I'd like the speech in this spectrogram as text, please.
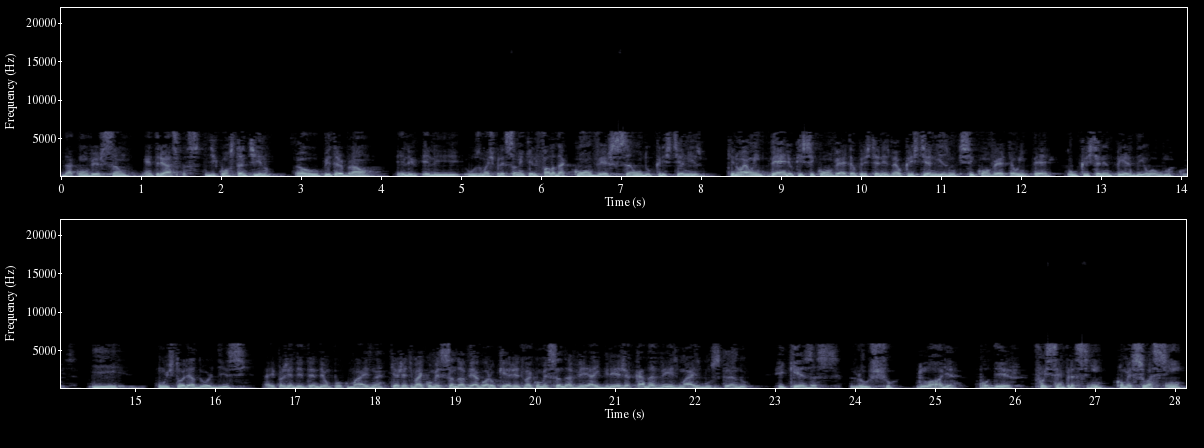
da conversão, entre aspas, de Constantino. O Peter Brown, ele, ele usa uma expressão em que ele fala da conversão do cristianismo que não é o império que se converte ao cristianismo, é o cristianismo que se converte ao império. O cristianismo perdeu alguma coisa. E um historiador disse, aí para a gente entender um pouco mais, né, que a gente vai começando a ver agora o que? A gente vai começando a ver a igreja cada vez mais buscando riquezas, luxo, glória, poder. Foi sempre assim? Começou assim?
